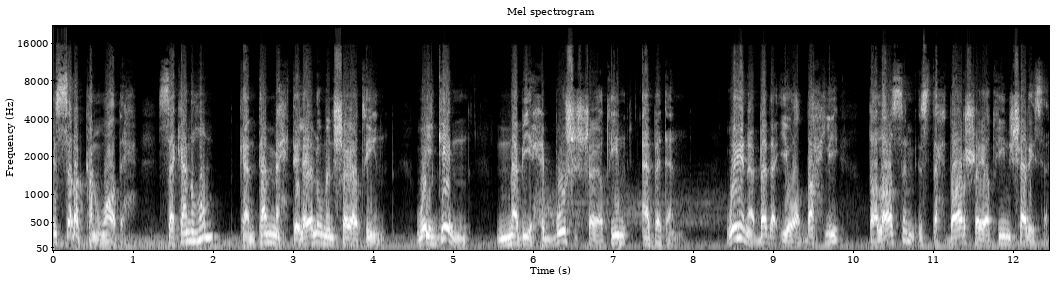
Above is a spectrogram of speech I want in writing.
السبب كان واضح. سكنهم كان تم احتلاله من شياطين والجن ما بيحبوش الشياطين ابدا. وهنا بدأ يوضح لي طلاسم استحضار شياطين شرسة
